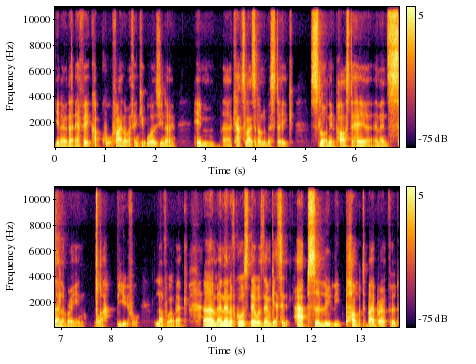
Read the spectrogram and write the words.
you know, that FA Cup quarter final. I think it was, you know, him uh, capitalizing on a mistake, slotting it past De Gea, and then celebrating. Beautiful. Love Welbeck. Um, and then, of course, there was them getting absolutely pumped by Brentford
